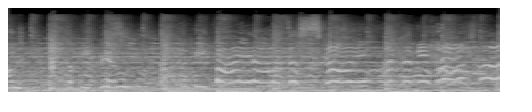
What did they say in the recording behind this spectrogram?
I could be blue, I could be white or the sky, I could be half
